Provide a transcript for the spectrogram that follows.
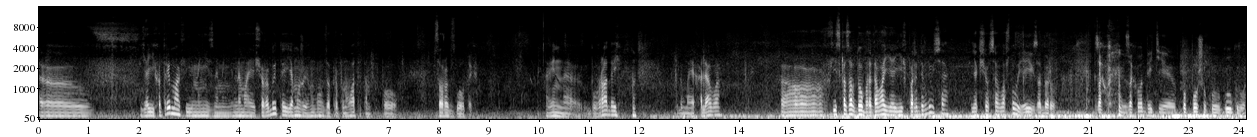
Е, Я їх отримав і мені з ними немає що робити. Я можу йому запропонувати там по 40 злотих. Він е, був радий, думає, халява. Е, І сказав, добре, давай я їх передивлюся. Якщо все влаштує, я їх заберу. Заходить е, по пошуку Google,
